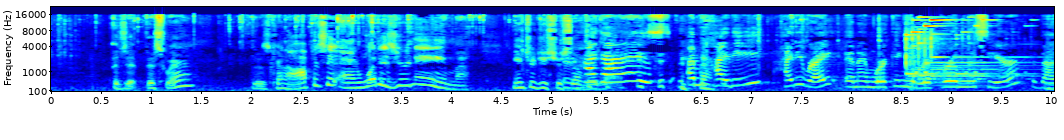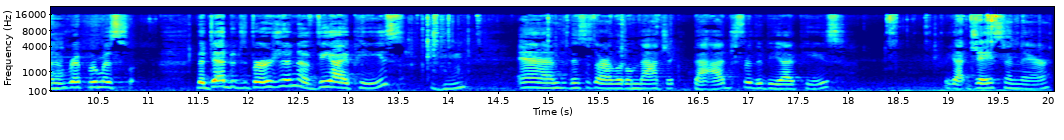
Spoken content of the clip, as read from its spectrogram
Is it this way? It was kind of opposite. And what is your name? Introduce yourself. Hi guys, I'm Heidi, Heidi Wright, and I'm working the RIP room this year. The mm-hmm. RIP room is the dead version of VIPs. Mm-hmm. And this is our little magic badge for the VIPs. We got Jason there.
